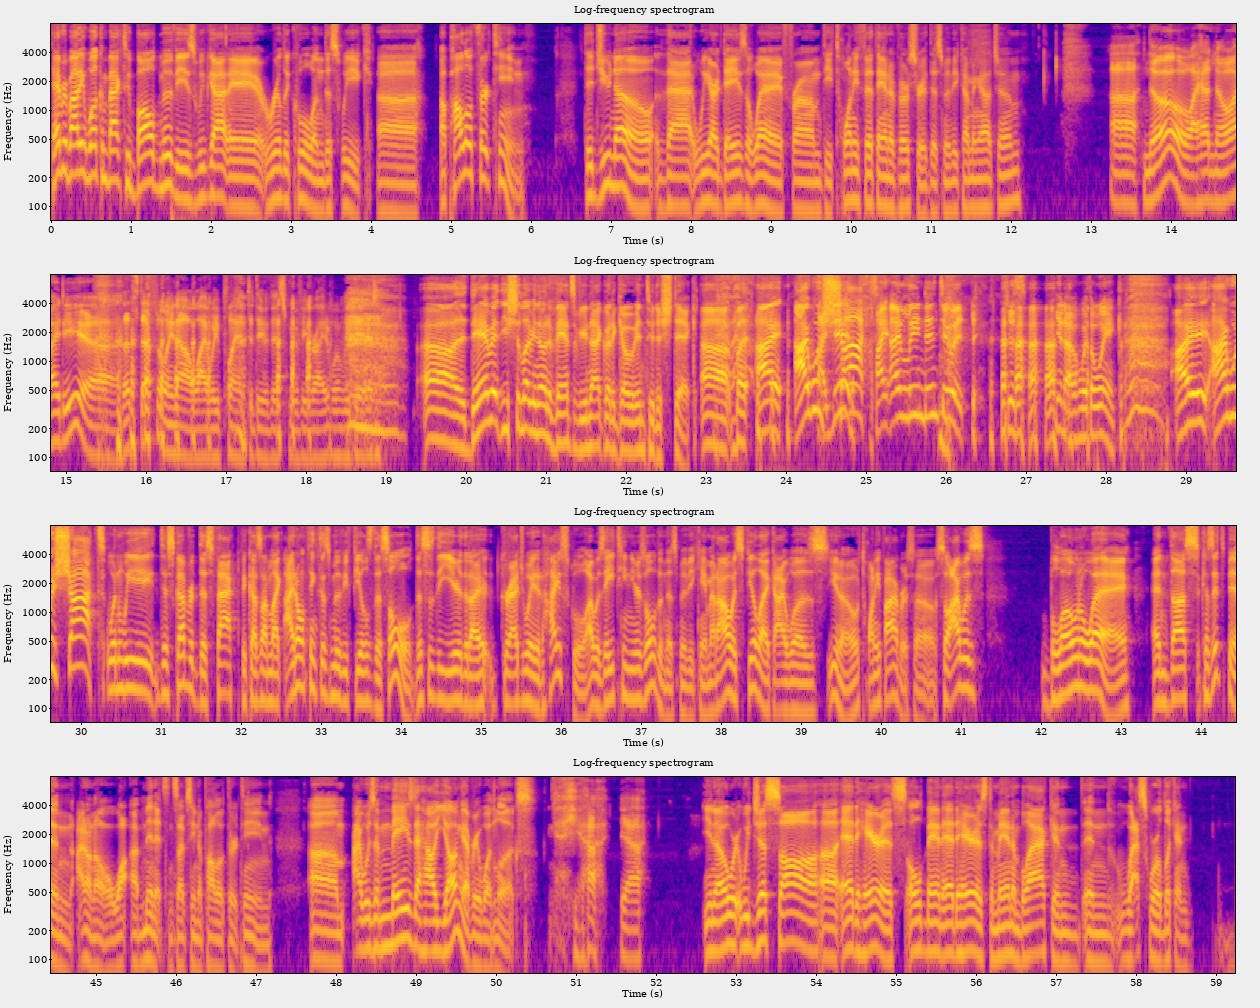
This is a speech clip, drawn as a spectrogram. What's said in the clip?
Hey everybody, welcome back to Bald Movies. We've got a really cool one this week. Uh, Apollo 13. Did you know that we are days away from the 25th anniversary of this movie coming out, Jim? Uh, no, I had no idea. That's definitely not why we planned to do this movie right when we did. Uh, damn it! You should let me know in advance if you're not going to go into the shtick. Uh, but I, I was I shocked. I, I leaned into it, just you know, with a wink. I I was shocked when we discovered this fact because I'm like, I don't think this movie feels this old. This is the year that I graduated high school. I was 18 years old when this movie came out. I always feel like I was, you know, 25 or so. So I was blown away, and thus because it's been I don't know a, a minute since I've seen Apollo 13. Um, I was amazed at how young everyone looks. Yeah, yeah. You know, we we just saw uh, Ed Harris, old man Ed Harris, the Man in Black, and and Westworld, looking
